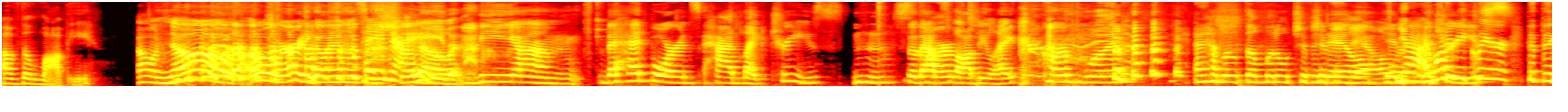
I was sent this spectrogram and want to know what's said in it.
of the lobby. Oh no! oh, we're already going in with some Hey now shade. though, the um the headboards had like trees, Mm-hmm. so that's Carved. lobby like. Carved wood. and it had little, the little Chippendale. Chippendale. hidden Yeah, in I the want to be trees. clear that the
